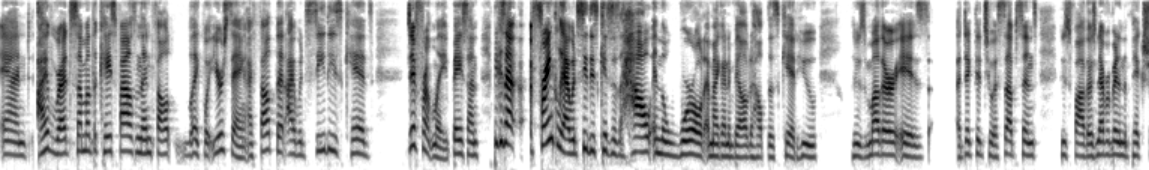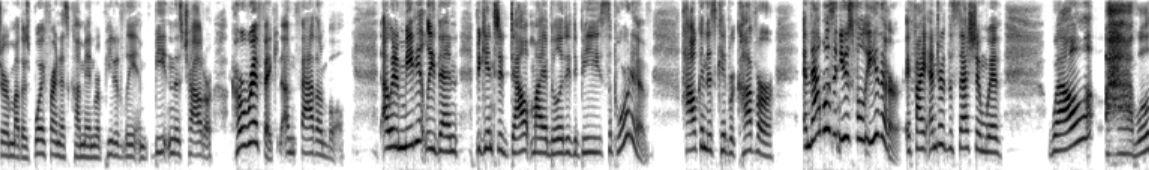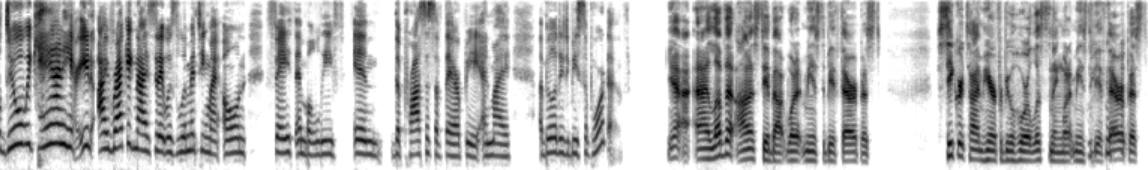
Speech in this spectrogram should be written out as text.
And I read some of the case files and then felt like what you're saying. I felt that I would see these kids differently based on because I, frankly I would see these kids as how in the world am I going to be able to help this kid who whose mother is addicted to a substance, whose father's never been in the picture, mother's boyfriend has come in repeatedly and beaten this child, or horrific, unfathomable. I would immediately then begin to doubt my ability to be supportive. How can this kid recover? And that wasn't useful either. If I entered the session with, well, we'll do what we can here. You know, I recognized that it was limiting my own faith and belief in the process of therapy and my ability to be supportive. Yeah, and I love that honesty about what it means to be a therapist secret time here for people who are listening what it means to be a therapist.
